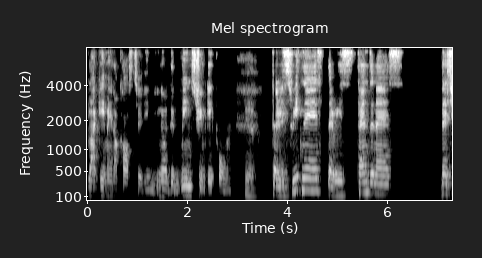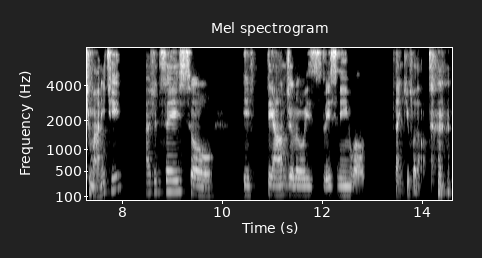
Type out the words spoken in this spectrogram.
black gay men are casted in, you know, the mainstream gay porn. Yeah. There is sweetness, there is tenderness, there's humanity, I should say. So if D'Angelo is listening, well, thank you for that.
